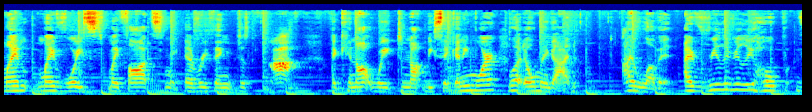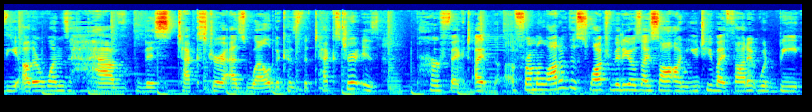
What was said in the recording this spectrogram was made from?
my my voice, my thoughts, my everything just ah, I cannot wait to not be sick anymore. But oh my god, I love it. I really, really hope the other ones have this texture as well because the texture is perfect. I, from a lot of the swatch videos I saw on YouTube, I thought it would be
